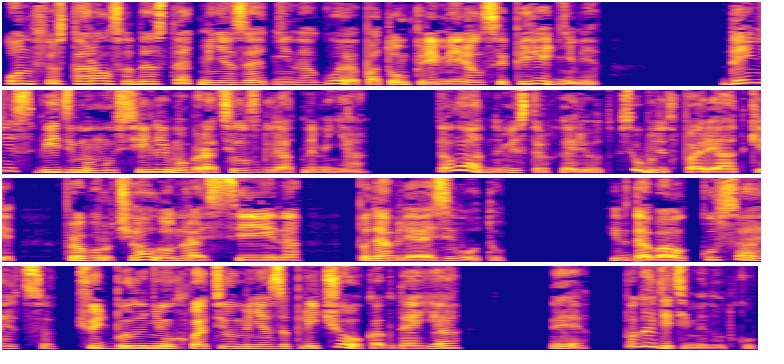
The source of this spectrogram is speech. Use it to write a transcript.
Он все старался достать меня задней ногой, а потом примерился передними. Деннис видимым усилием обратил взгляд на меня. «Да ладно, мистер Хэрриот, все будет в порядке», — пробурчал он рассеянно, подавляя зевоту. И вдобавок кусается. Чуть было не ухватил меня за плечо, когда я «Э, погодите минутку»,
